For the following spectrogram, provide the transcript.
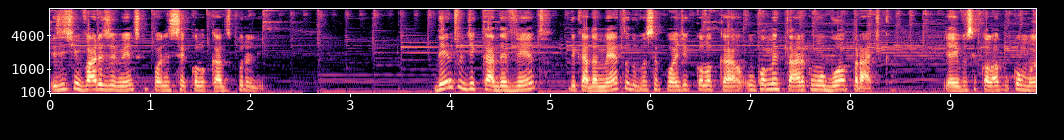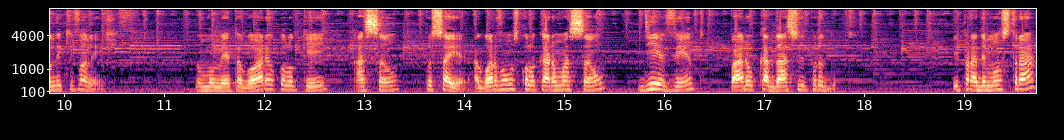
Existem vários eventos que podem ser colocados por ali. Dentro de cada evento, de cada método, você pode colocar um comentário como boa prática. E aí você coloca o comando equivalente. No momento agora eu coloquei ação para o sair. Agora vamos colocar uma ação de evento para o cadastro de produto. E para demonstrar,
